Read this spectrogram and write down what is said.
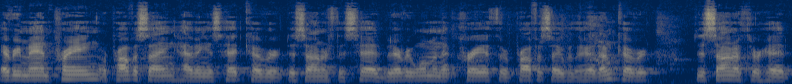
Every man praying or prophesying, having his head covered, dishonoreth his head, but every woman that prayeth or prophesieth with her head uncovered, dishonoreth her head.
